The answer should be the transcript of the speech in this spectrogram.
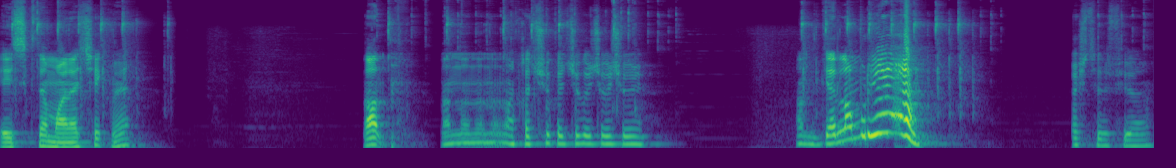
Eskiden mana çekme. Lan. Lan lan lan lan kaçıyor kaçıyor kaçıyor kaçıyor. Lan gel lan buraya. Kaç herif ya.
